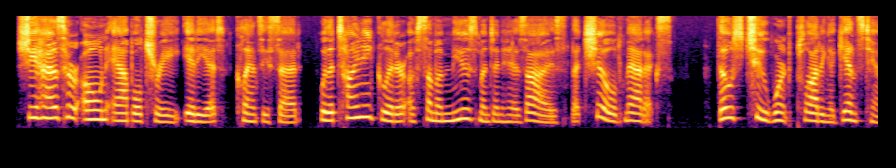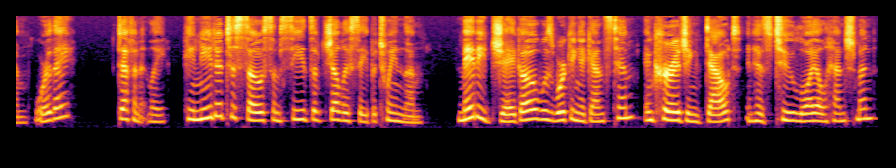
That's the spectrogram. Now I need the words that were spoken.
She has her own apple tree, idiot, Clancy said, with a tiny glitter of some amusement in his eyes that chilled Maddix. Those two weren't plotting against him, were they? Definitely, he needed to sow some seeds of jealousy between them. Maybe Jago was working against him, encouraging doubt in his two loyal henchmen.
